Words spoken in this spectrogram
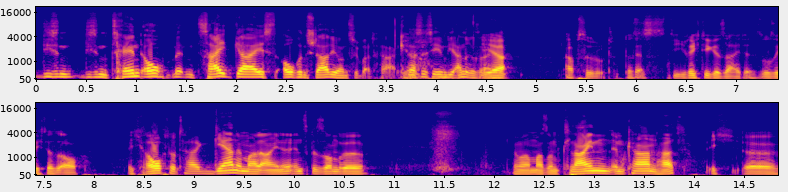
diesen, diesen Trend auch mit dem Zeitgeist auch ins Stadion zu übertragen. Das ist eben die andere Seite. Ja, absolut. Das ist die richtige Seite. So sehe ich das auch. Ich rauche total gerne mal eine, insbesondere wenn man mal so einen kleinen im Kahn hat. Ich äh,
